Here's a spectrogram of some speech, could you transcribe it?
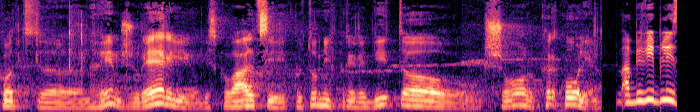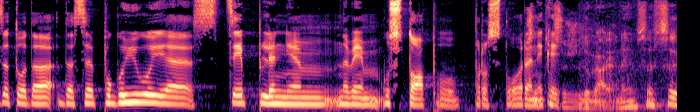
kot uh, ne vem, žureri, obiskovalci kulturnih prireditev, šol, karkoli. No. A bi vi bili za to, da, da se pogojuje s cepljenjem, ne vem, vstop v prostore? Vse Nekaj? To se že dogaja. Ne? Vse, vse,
